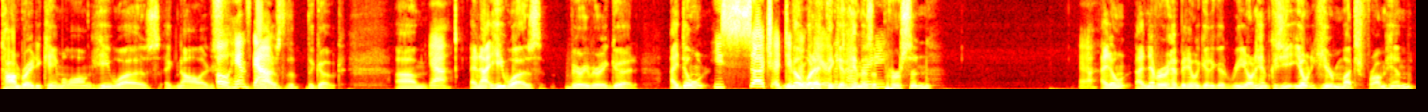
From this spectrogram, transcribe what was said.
Tom Brady came along, he was acknowledged oh, hands down. as the the goat, um, yeah. and I, he was very, very good. I don't He's such a different know what I think of Tom him as a person. Yeah. I don't. I never have been able to get a good read on him because you, you don't hear much from him.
